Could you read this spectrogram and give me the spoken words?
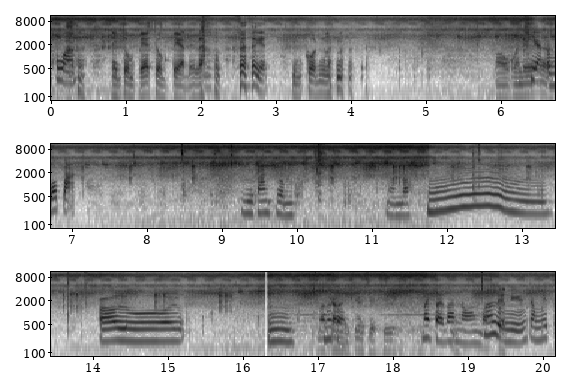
เพราะว่าให้จมแปดจมแปดได้แล้วกินกลนมัน เอากันเด้อเครียดกับบ่ปากมีทางชมนั่นบ่อืมอร่อยอืมมากันในเกมเศรษฐีไม่ไปบ้านน้องบ่น่าเหรียญนี้ยังจังไม่โต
